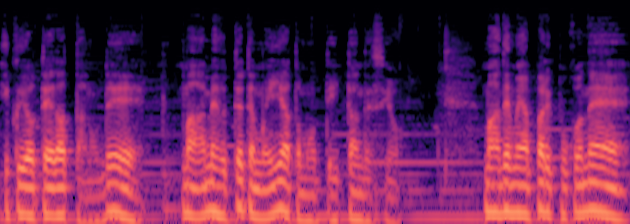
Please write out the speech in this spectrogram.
行く予定だったのでまあ雨降っててもいいやと思って行ったんですよ。まあでもやっぱりここね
